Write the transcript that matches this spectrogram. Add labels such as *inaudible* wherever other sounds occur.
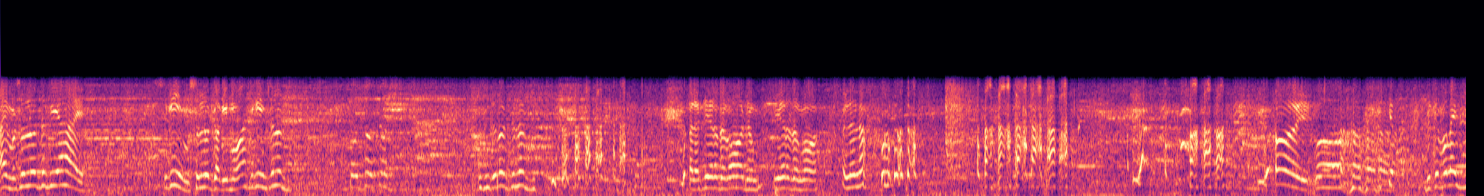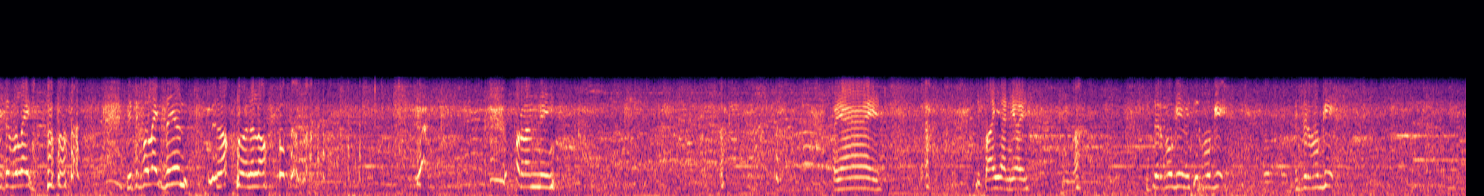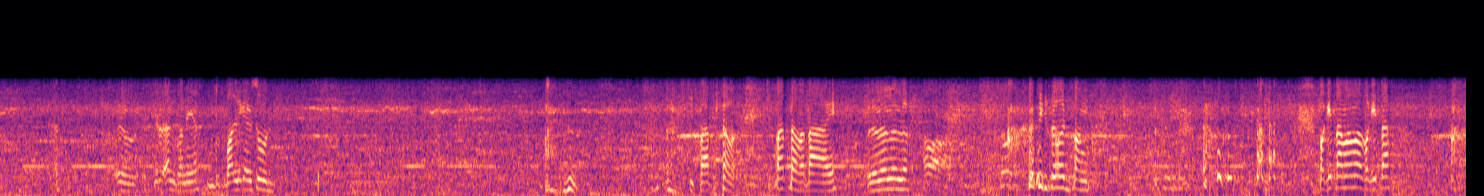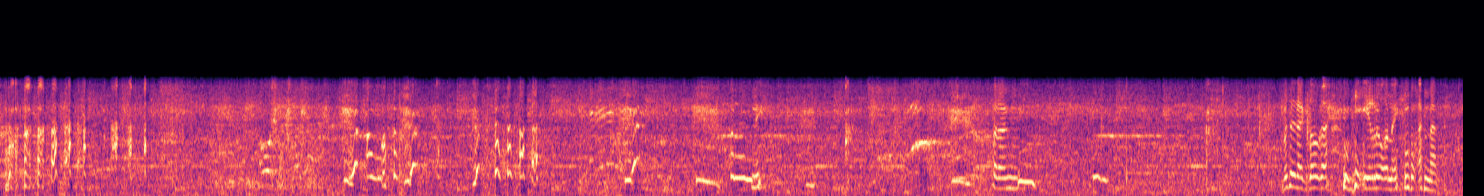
Ay, masulod lagi ay. Sige, masulod lagi mo ah. Sige, sulod. Sud, sud, sud. Sulod, sulod. Wala, sira dong ko, dong. Sira dong ko. Wala na. *laughs* Oy! *laughs* Beautiful eyes, beautiful eyes. *laughs* beautiful eyes na yun. Wala, wala lang. Paraning. Ay, *laughs* Di payan yoi. Mister Pugi, Mister Pugi. Mister Pugi. Kiraan ko ya, untuk Balik ke sud. Cepat lah, ba? Sipat na lo lo. eh? Lolo, lolo. Oo. Soon pang. pakita mama, pakita. Parang ni... Parang ni... Basta nagtaw ka, iro na yung anak.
